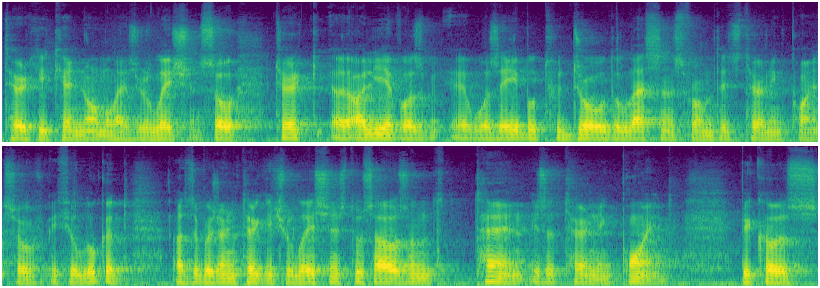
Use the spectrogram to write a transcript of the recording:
Turkey can normalize relations. So Turkey, uh, Aliyev was uh, was able to draw the lessons from this turning point. So if you look at Azerbaijan-Turkish relations, 2010 is a turning point because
